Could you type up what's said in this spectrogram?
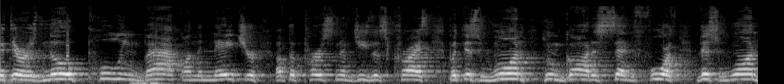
That there is no pulling back on the nature of the person of Jesus Christ, but this one whom God has sent forth, this one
